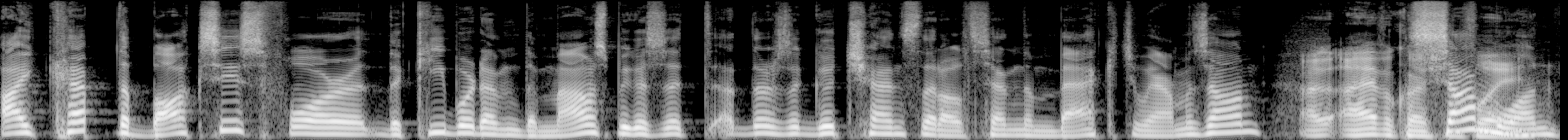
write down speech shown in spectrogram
I kept the boxes for the keyboard and the mouse because it, uh, there's a good chance that I'll send them back to Amazon. I, I have a question for. Someone,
